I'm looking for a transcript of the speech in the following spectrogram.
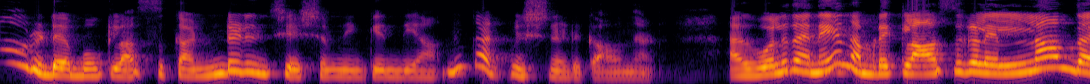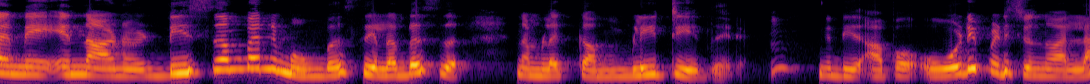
ആ ഒരു ഡെമോ ക്ലാസ് കണ്ടതിന് ശേഷം നിങ്ങൾക്ക് എന്ത് ചെയ്യാം? നിങ്ങൾക്ക് അഡ്മിഷൻ എടുക്കാവുന്നതാണ്. അതുപോലെ തന്നെ നമ്മുടെ ക്ലാസ്സുകളെല്ലാം തന്നെ എന്നാണ് ഡിസംബറിന് മുമ്പ് സിലബസ് നമ്മൾ കംപ്ലീറ്റ് ചെയ്ത് തരും. അപ്പോൾ ഓടിപ്പിടിച്ചൊന്നും അല്ല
